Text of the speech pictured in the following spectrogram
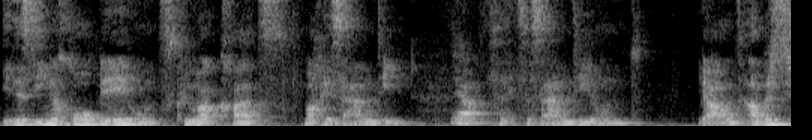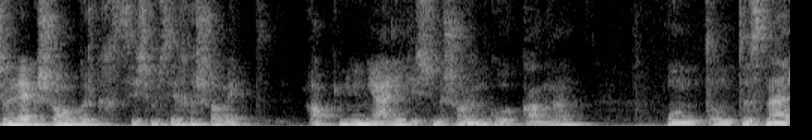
in das hineingekommen bin und das Gefühl hatte, jetzt mache ich ein Ende. Ja. Es hat ein Ende und ja, und, aber es ist mir eben schon wirklich, es ist mir sicher schon mit, ab 9-jährig ist mir schon nicht gut gegangen. Und, und das dann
